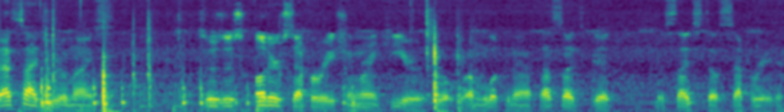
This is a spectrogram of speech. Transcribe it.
that side's real nice. So there's this udder separation right here what I'm looking at. That side's good. This side's still separated.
